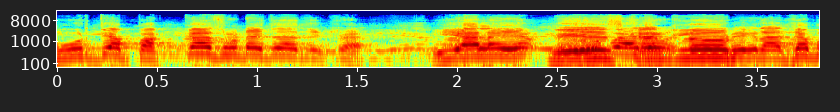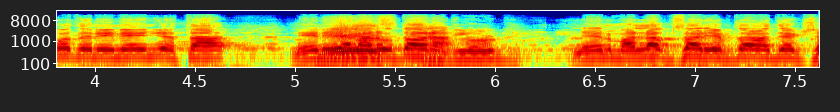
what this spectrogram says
పూర్తిగా పక్కా సూట్ అవుతుంది అధ్యక్ష ఇవాళ. మీకు నచ్చకపోతే నేనేం చేస్తా నేను అడుగుతాను. నేను మళ్ళీ ఒకసారి చెప్తాను అధ్యక్ష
